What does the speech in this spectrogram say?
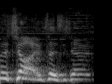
For the Chimes, ladies and gentlemen.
